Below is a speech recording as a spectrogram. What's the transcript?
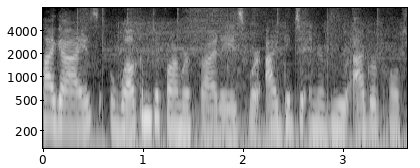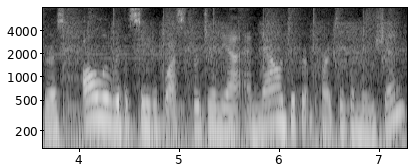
Hi, guys. Welcome to Farmer Fridays, where I get to interview agriculturists all over the state of West Virginia and now different parts of the nation.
